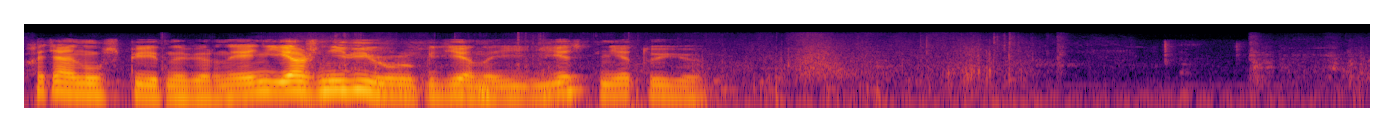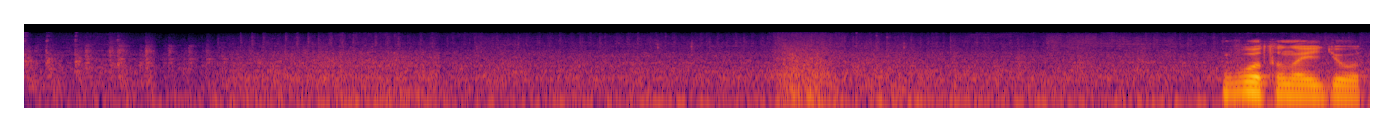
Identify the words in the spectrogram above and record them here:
Хотя она успеет, наверное. Я, не, я же не вижу, где она. и Есть, нету ее. Вот она идет.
